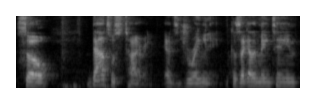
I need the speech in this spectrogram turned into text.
So that's what's tiring and it's draining because I got to maintain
